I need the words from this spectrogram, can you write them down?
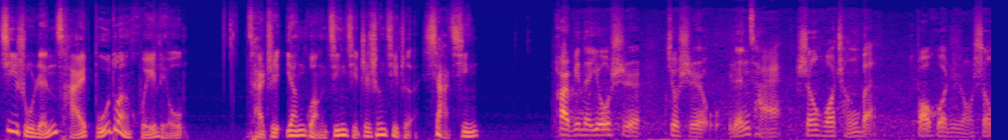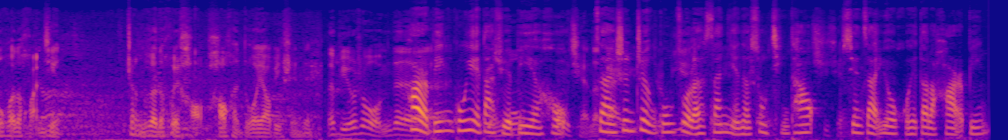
技术人才不断回流。采自央广经济之声记者夏青。哈尔滨的优势就是人才、生活成本，包括这种生活的环境，整个的会好好很多，要比深圳。那比如说我们的哈尔滨工业大学毕业后，在深圳工作了三年的宋清涛，现在又回到了哈尔滨。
